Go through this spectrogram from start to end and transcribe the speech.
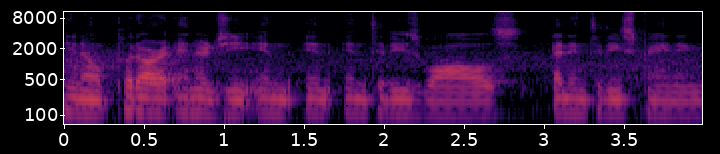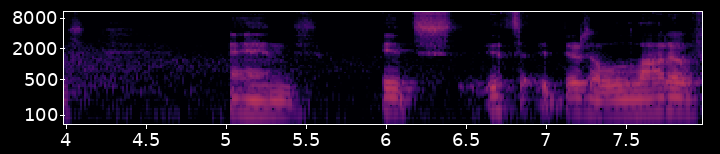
you know put our energy in, in into these walls and into these paintings, and it's it's there's a lot of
